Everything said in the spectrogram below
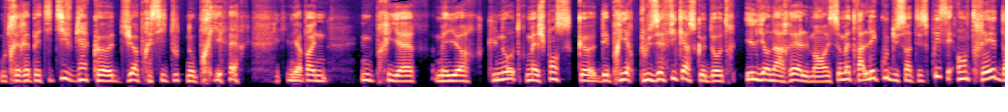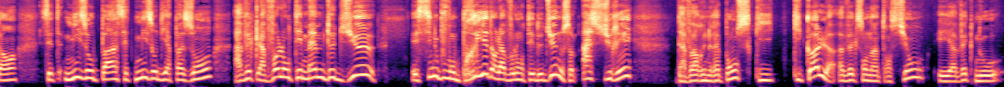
ou très répétitives, bien que Dieu apprécie toutes nos prières. Il n'y a pas une, une prière meilleure qu'une autre, mais je pense que des prières plus efficaces que d'autres, il y en a réellement. Et se mettre à l'écoute du Saint-Esprit, c'est entrer dans cette mise au pas, cette mise au diapason avec la volonté même de Dieu. Et si nous pouvons prier dans la volonté de Dieu, nous sommes assurés d'avoir une réponse qui, qui colle avec son intention et avec nos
